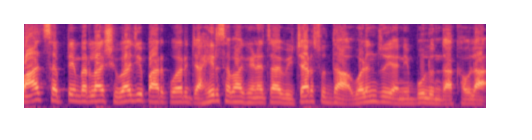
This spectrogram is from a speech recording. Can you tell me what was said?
पाच सप्टेंबरला शिवाजी पार्कवर जाहीर सभा घेण्याचा विचारसुद्धा वळंजू यांनी बोलून दाखवला.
